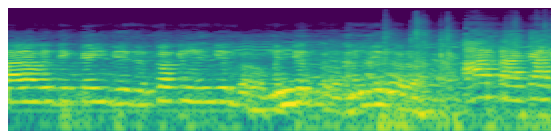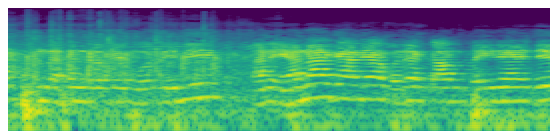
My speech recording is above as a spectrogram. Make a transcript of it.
મારા બધી કહી દીધું તો કે મંજૂર કરો મંજૂર કરો મંજૂર કરો. આ તાકાત નરેન્દ્રભાઈ મોદીની અને એના કારણે આ બધા કામ થઈ રહ્યા છે.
